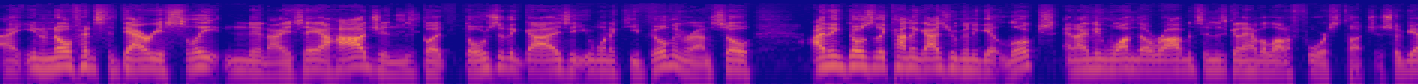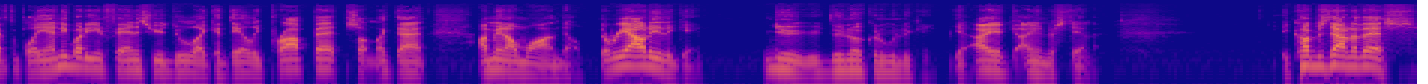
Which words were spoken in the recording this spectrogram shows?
I, you know, no offense to Darius Slayton and Isaiah Hodgins, but those are the guys that you want to keep building around. So I think those are the kind of guys who are going to get looks, and I think Wan'Dale Robinson is going to have a lot of force touches. So if you have to play anybody in fantasy, you do like a daily prop bet, something like that. I'm in on Wan'Dale. The reality of the game, You, they're not going to win the game. Yeah, I I understand that. It comes down to this:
